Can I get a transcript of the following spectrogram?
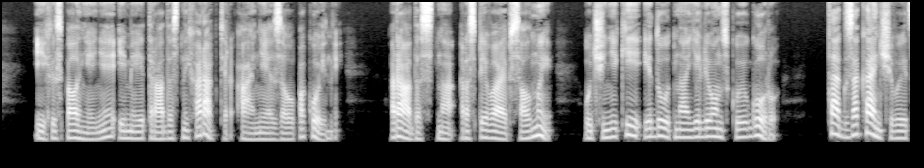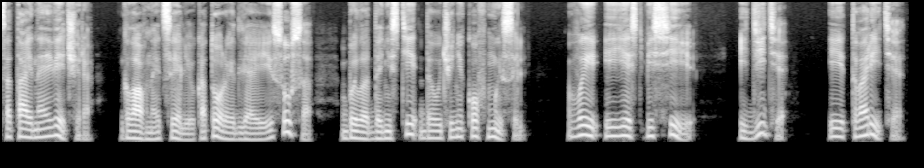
Их исполнение имеет радостный характер, а не заупокойный. Радостно распевая псалмы, ученики идут на Елеонскую гору. Так заканчивается Тайная вечеря, главной целью которой для Иисуса было донести до учеников мысль «Вы и есть Мессии, идите и творите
